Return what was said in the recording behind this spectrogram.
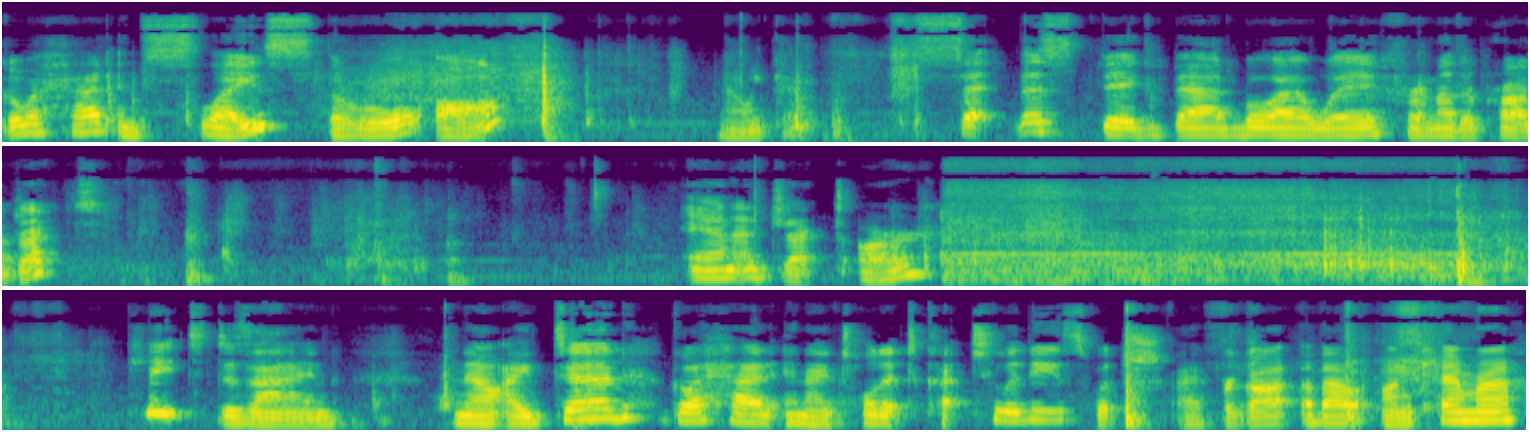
Go ahead and slice the roll off. Now we can set this big bad boy away for another project. And eject our plate design. Now I did go ahead and I told it to cut two of these, which I forgot about on camera.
